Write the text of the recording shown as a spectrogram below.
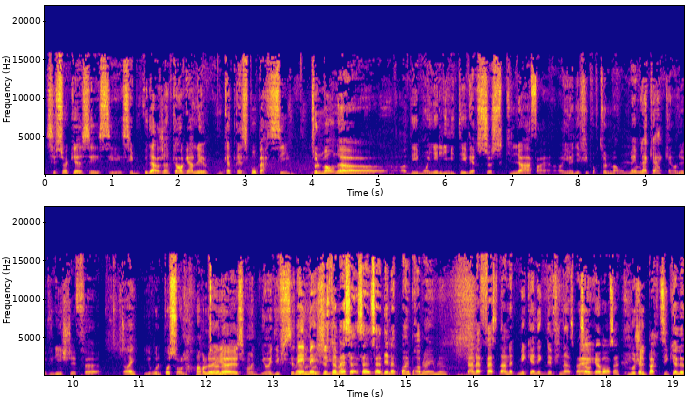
c'est sûr que c'est beaucoup d'argent. Quand on regarde les, les quatre principaux partis, tout le monde a, a des moyens limités versus ce qu'il a à faire. Alors, il y a un défi pour tout le monde. Même la CAQ, hein, on a vu les chiffres, euh, Ouais. ils roulent pas sur l'or. là. Non, a- Ils ont un déficit. Mais, mais justement, ça, ça, ça dénote pas un problème, là. Dans la face, dans notre mécanique de financement, ça n'a Ben, aucun bon sens. moi, je- le parti qui a le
